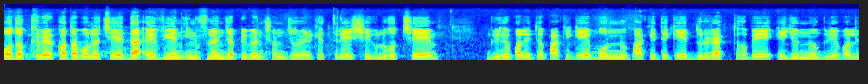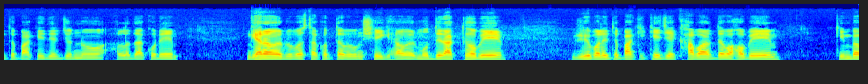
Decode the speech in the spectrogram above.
পদক্ষেপের কথা বলেছে, দ্য এভিয়ান ইনফ্লুয়েঞ্জা প্রিভেনশন জোনের ক্ষেত্রে, সেগুলো হচ্ছে গৃহপালিত পাখিকে বন্য পাখি থেকে দূরে রাখতে হবে। এই জন্য গৃহপালিত পাখিদের জন্য আলাদা করে ঘেরাওয়ের ব্যবস্থা করতে হবে এবং সেই ঘেরাওয়ের মধ্যে রাখতে হবে। গৃহপালিত পাখিকে যে খাবার দেওয়া হবে কিংবা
